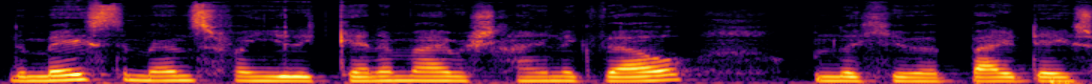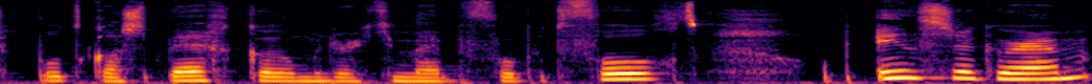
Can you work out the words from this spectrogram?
De meeste mensen van jullie kennen mij waarschijnlijk wel, omdat je bij deze podcast bent gekomen dat je mij bijvoorbeeld volgt op Instagram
